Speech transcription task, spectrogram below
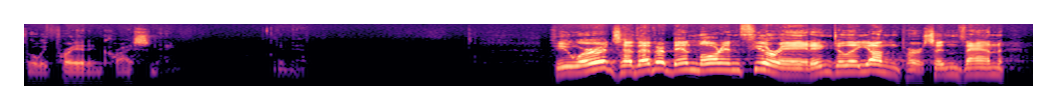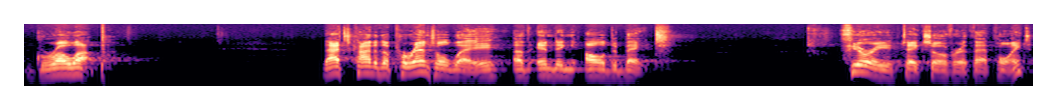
For we pray it in Christ's name. Amen. Few words have ever been more infuriating to a young person than grow up. That's kind of the parental way of ending all debate. Fury takes over at that point,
